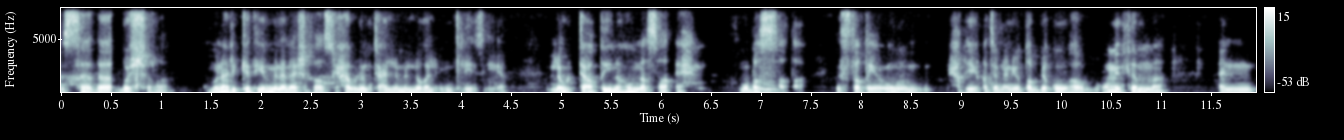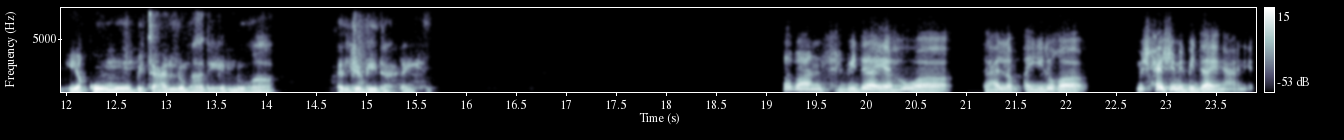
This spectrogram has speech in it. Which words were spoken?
أستاذة بشرى هنالك كثير من الأشخاص يحاولون تعلم اللغة الإنجليزية. لو تعطينهم نصائح مبسطة يستطيعون حقيقة أن يطبقوها ومن ثم أن يقوموا بتعلم هذه اللغة الجديدة عليهم. طبعا في البداية هو تعلم أي لغة مش حيجي من البداية يعني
